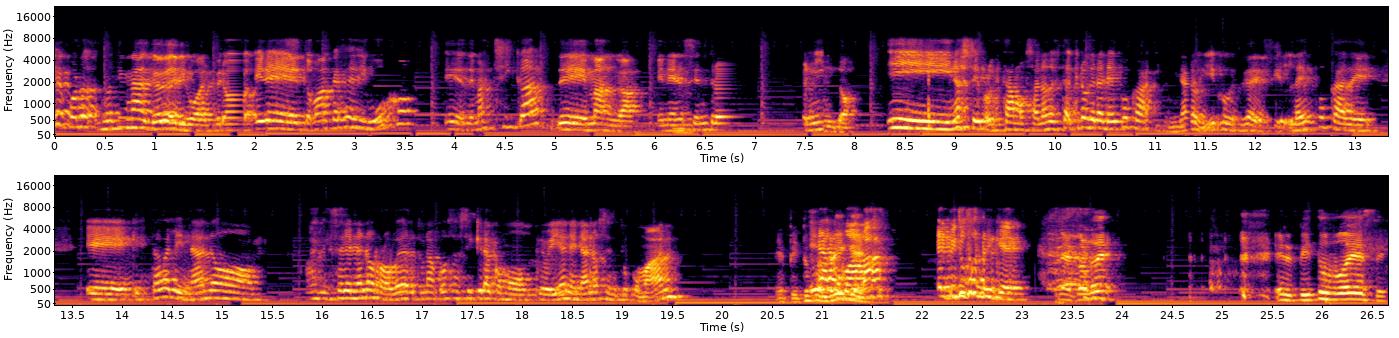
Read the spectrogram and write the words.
recuerdo, no tiene nada que ver igual, pero era, tomaba clases de dibujo eh, de más chica de manga en el mm. centro y no sé por qué estábamos hablando, esta, creo que era la época, y mirá lo viejo que te voy a decir, la época de eh, que estaba el enano, ay, me sale el enano Roberto, una cosa así que era como que veían enanos en Tucumán. El Pitufo Enrique. el Pitufo Enrique. Me acordé. El Pitufo ese.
